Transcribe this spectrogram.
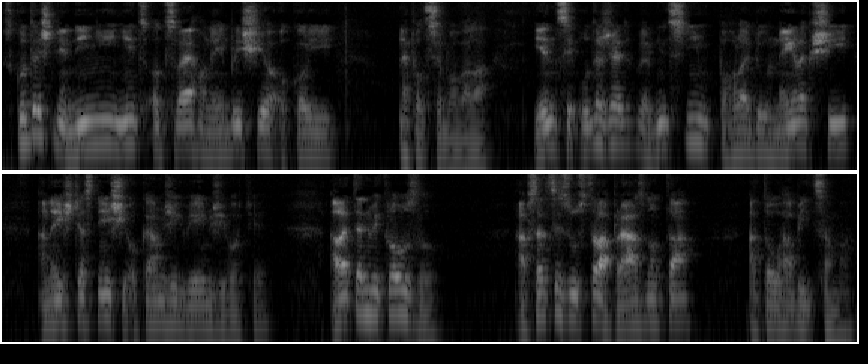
Skutečně nyní nic od svého nejbližšího okolí nepotřebovala, jen si udržet ve vnitřním pohledu nejlepší a nejšťastnější okamžik v jejím životě. Ale ten vyklouzl a v srdci zůstala prázdnota a touha být sama.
